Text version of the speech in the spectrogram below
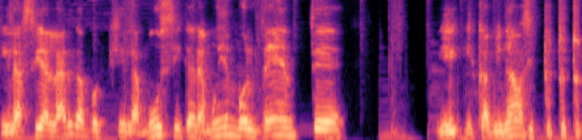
y la hacía larga porque la música era muy envolvente y, y caminaba así. tu, tu, tu.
